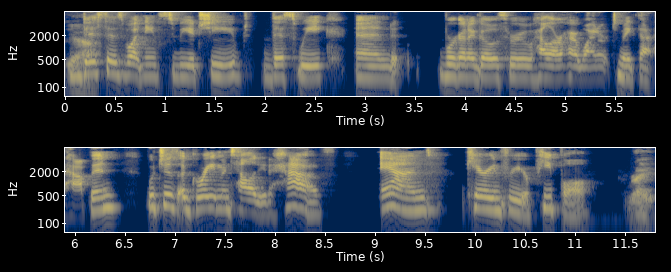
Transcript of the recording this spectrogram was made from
yeah. this is what needs to be achieved this week and we're going to go through hell or high water to make that happen, which is a great mentality to have and caring for your people. Right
